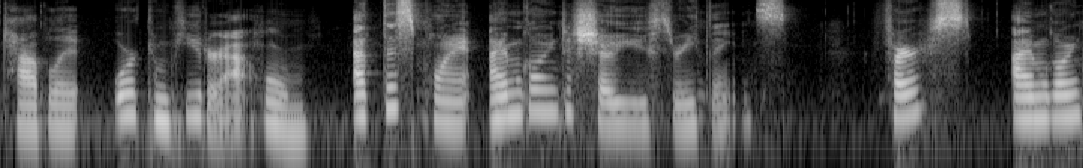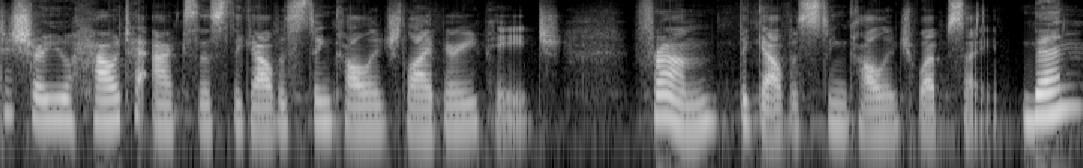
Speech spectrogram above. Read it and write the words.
tablet, or computer at home. At this point, I'm going to show you three things. First, I'm going to show you how to access the Galveston College Library page from the Galveston College website. Then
